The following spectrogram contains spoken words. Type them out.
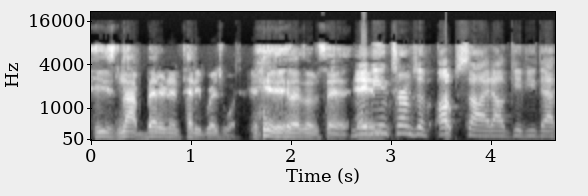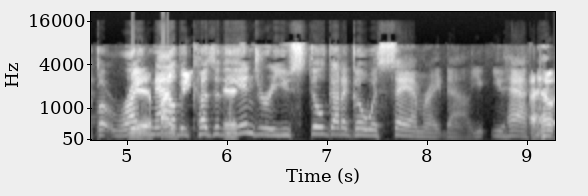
he's not better than Teddy Bridgewater. That's what I'm saying. Maybe And in terms of upside, I'll give you that. But right Yeah, now, because of the And- injury, you still got to go with Sam right now. You you have to. hel-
